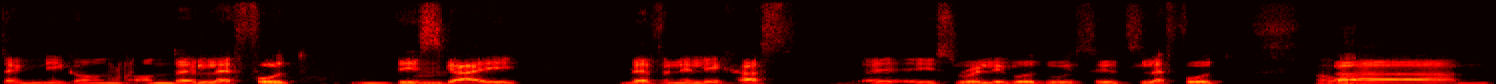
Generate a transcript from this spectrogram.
technique on on their left foot. This mm. guy definitely has uh, is really good with his left foot. Oh, wow. um,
